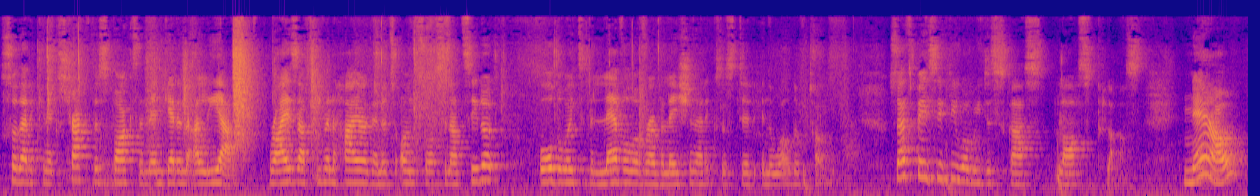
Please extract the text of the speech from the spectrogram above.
so that it can extract the sparks and then get an aliyah, rise up even higher than its own source in Atzilut, all the way to the level of revelation that existed in the world of Tohu. So that's basically what we discussed last class. Now,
